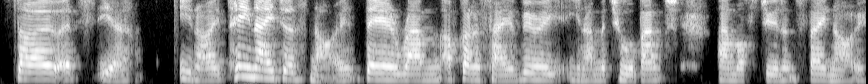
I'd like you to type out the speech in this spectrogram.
So it's yeah, you know, teenagers know they're. Um, I've got to say, a very you know mature bunch um, of students. They know.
